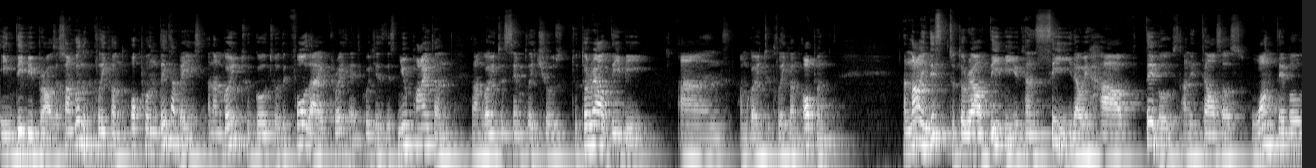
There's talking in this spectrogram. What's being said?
in DB browser. So I'm going to click on open database and I'm going to go to the folder I created, which is this new Python. And I'm going to simply choose tutorial DB and I'm going to click on open. And now in this tutorial DB, you can see that we have tables and it tells us one table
